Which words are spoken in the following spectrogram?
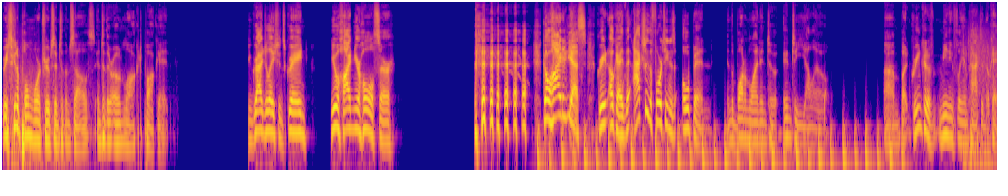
Green's going to pull more troops into themselves, into their own locked pocket. Congratulations, Green. You hide in your hole, sir. Go hide it. Yes, Green. Okay, the, actually, the 14 is open in the bottom line into into yellow. Um, but green could have meaningfully impacted. Okay,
